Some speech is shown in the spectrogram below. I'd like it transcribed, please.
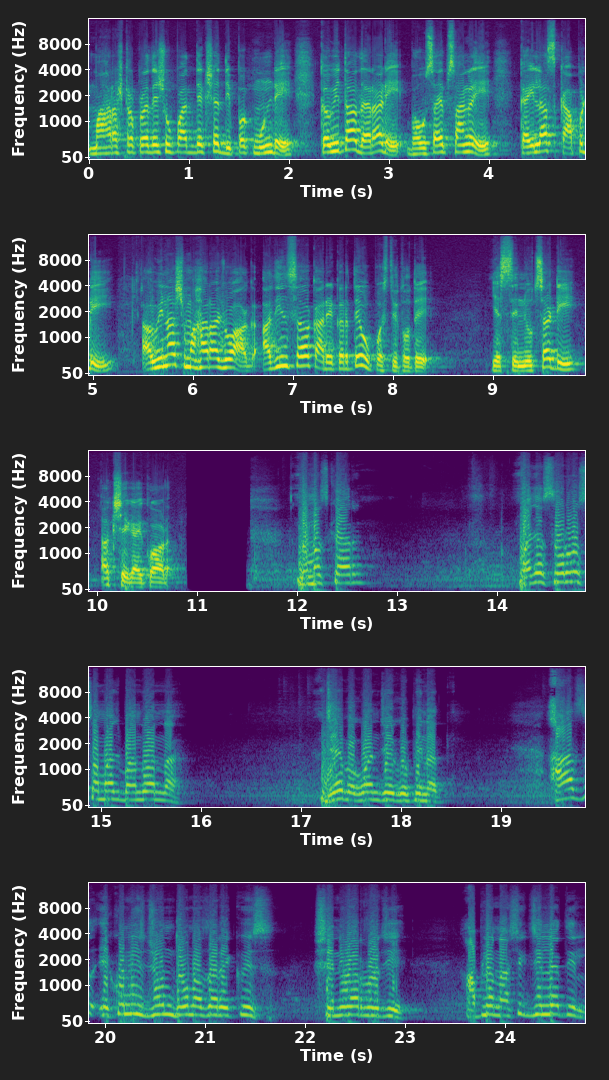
महाराष्ट्र प्रदेश उपाध्यक्ष दीपक मुंडे कविता दराडे भाऊसाहेब सांगळे कैलास कापडी अविनाश महाराज वाघ आदींसह कार्यकर्ते उपस्थित होते. एस सी न्यूजसाठी अक्षय गायकवाड. नमस्कार. माझ्या सर्व समाज बांधवांना जय भगवान जय गोपीनाथ. आज एकोणीस जून दोन हजार एकवीस शनिवार रोजी आपल्या नाशिक जिल्ह्यातील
